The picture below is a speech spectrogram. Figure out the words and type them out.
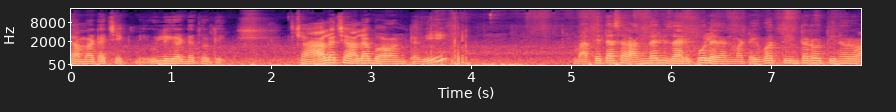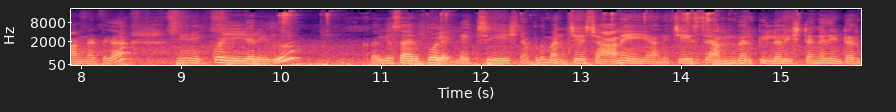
టమాటా చట్నీ ఉల్లిగడ్డతోటి. చాలా చాలా బాగుంటుంది. మాకైతే అసలు అందరికీ సరిపోలేదన్నమాట. ఎవరు తింటారో తినరో అన్నట్టుగా నేను ఎక్కువ చేయలేదు ఇక సరిపోలే. నెక్స్ట్ చేసినప్పుడు మంచిగా చాలా వేయాలి చేస్తే అందరు పిల్లలు ఇష్టంగా తింటారు.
